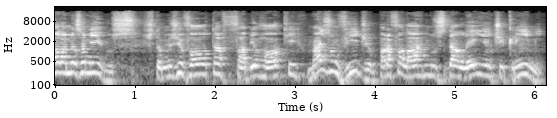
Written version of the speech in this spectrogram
Fala meus amigos, estamos de volta, Fábio Roque, mais um vídeo para falarmos da Lei Anticrime,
